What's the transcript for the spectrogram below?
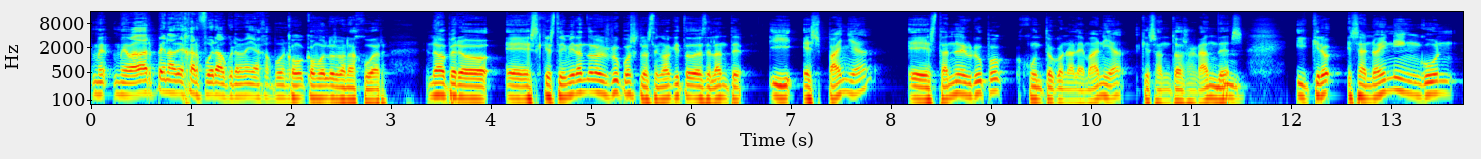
me- me va a dar pena dejar fuera a Ucrania y a Japón. ¿Cómo, cómo los van a jugar? No, pero eh, es que estoy mirando los grupos, que los tengo aquí todos delante, y España eh, está en el grupo junto con Alemania, que son dos grandes, Mm. y creo, o sea, no hay ningún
